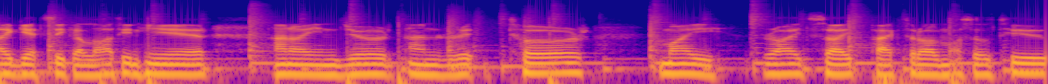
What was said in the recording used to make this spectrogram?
I get sick a lot in here, and I injured and re- tore my right side pectoral muscle too.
